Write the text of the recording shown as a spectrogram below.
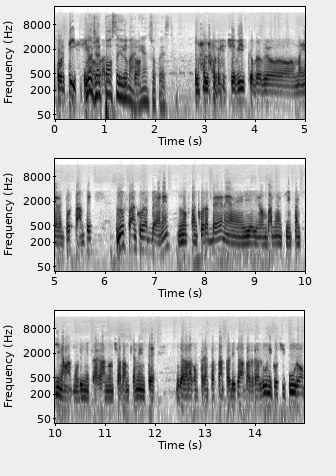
Fortissimo. Io ho già il posto di domani, eh, so questo. La percepisco proprio in maniera importante. Non sta ancora bene, non sta ancora bene, eh, ieri non va neanche in panchina, ma Mourinho aveva annunciato ampiamente già dalla conferenza stampa di sabato, era l'unico sicuro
